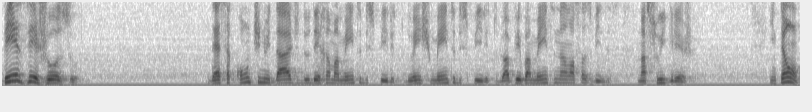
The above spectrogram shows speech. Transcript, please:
desejoso dessa continuidade do derramamento do Espírito, do enchimento do Espírito, do avivamento nas nossas vidas, na sua igreja. Então,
